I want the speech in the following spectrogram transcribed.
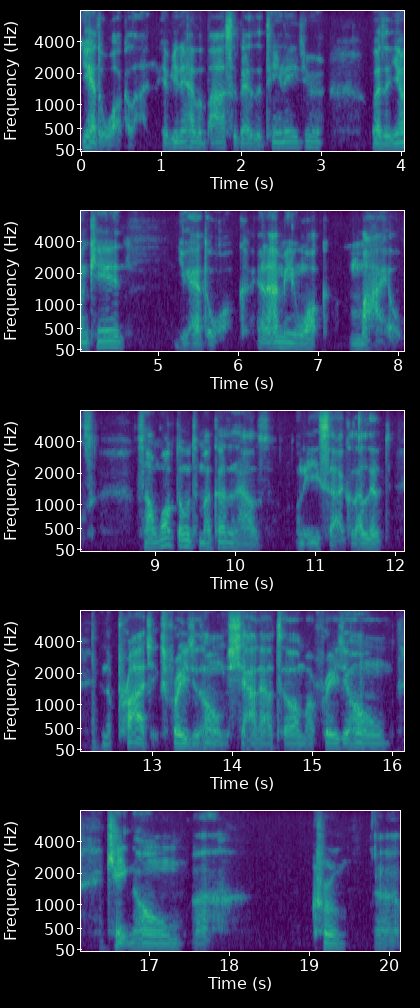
you had to walk a lot. If you didn't have a bicycle as a teenager or as a young kid, you had to walk. And I mean walk miles. So I walked over to my cousin's house on the east side because I lived in the projects, Frazier's home. Shout out to all my Frazier home, Kayton home uh, crew. Uh,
